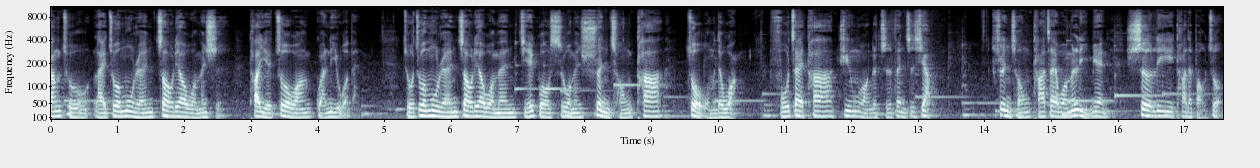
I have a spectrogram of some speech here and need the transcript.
当主来做牧人照料我们时，他也做王管理我们。主做牧人照料我们，结果使我们顺从他做我们的王，伏在他君王的职分之下，顺从他在我们里面设立他的宝座。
